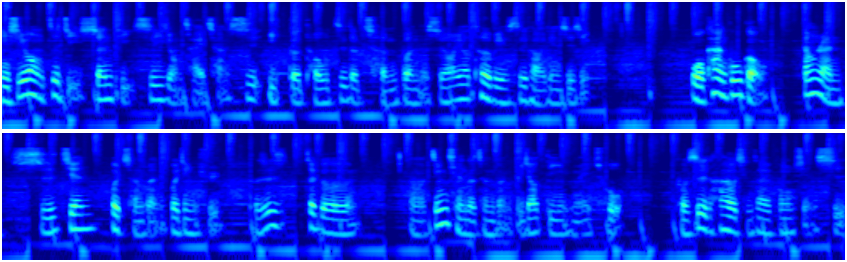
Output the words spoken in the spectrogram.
你希望自己身体是一种财产，是一个投资的成本的时候，要特别思考一件事情。我看 Google，当然时间会成本会进去，可是这个呃金钱的成本比较低，没错。可是它有潜在风险是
